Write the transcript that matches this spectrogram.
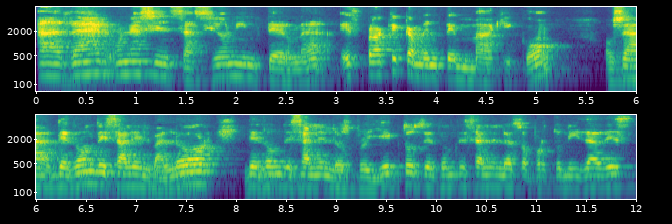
dar una sensación interna, es prácticamente mágico. O sea, de dónde sale el valor, de dónde salen los proyectos, de dónde salen las oportunidades,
